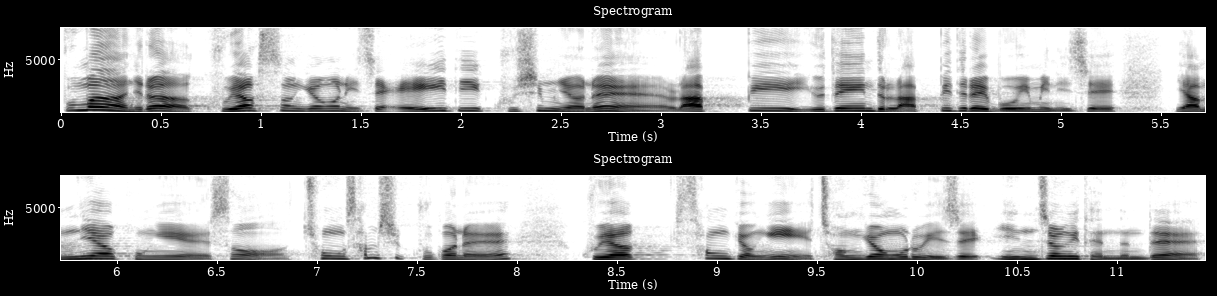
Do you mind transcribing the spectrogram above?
뿐만 아니라 구약 성경은 이제 AD 90년에 랍비 유대인들 랍비들의 모임인 이제 얌니아 공의회에서 총 39권의 구약 성경이 정경으로 이제 인정이 됐는데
